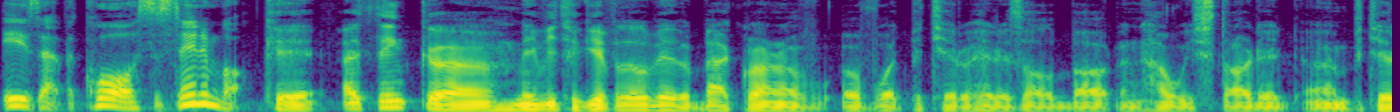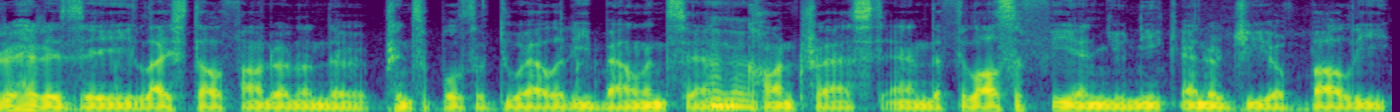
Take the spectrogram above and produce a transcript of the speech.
is at the core sustainable? Okay, I think uh, maybe to give a little bit of a background of, of what Potato Head is all about and how we started. Um, Potato Head is a lifestyle founded on the principles of duality, balance, and mm-hmm. contrast. And the philosophy and unique energy of Bali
